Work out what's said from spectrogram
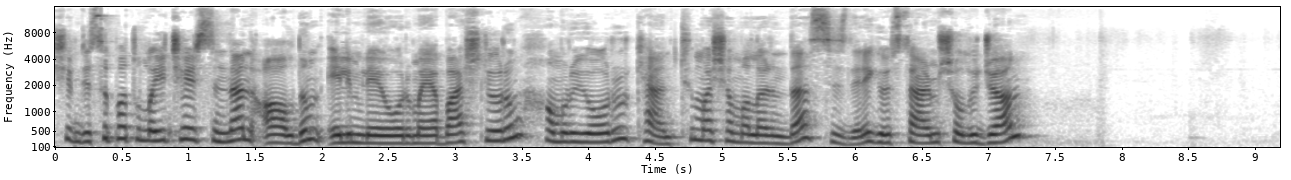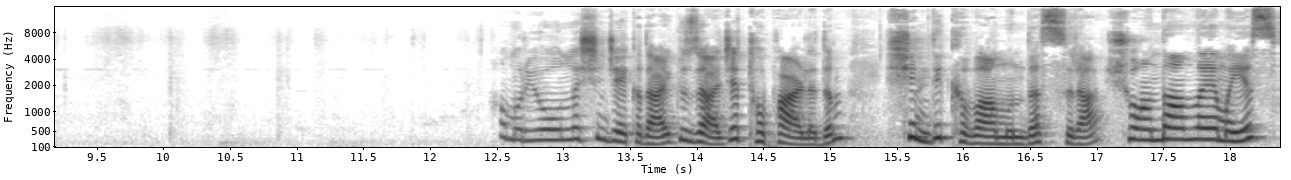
Şimdi spatula içerisinden aldım. Elimle yoğurmaya başlıyorum. Hamuru yoğururken tüm aşamalarında sizlere göstermiş olacağım. Hamur yoğunlaşıncaya kadar güzelce toparladım. Şimdi kıvamında sıra. Şu anda anlayamayız.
